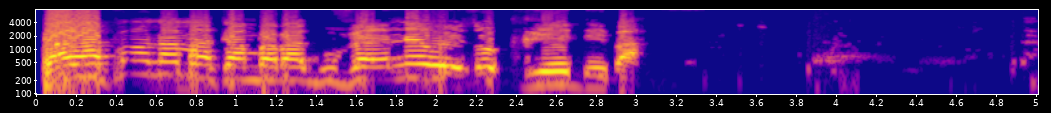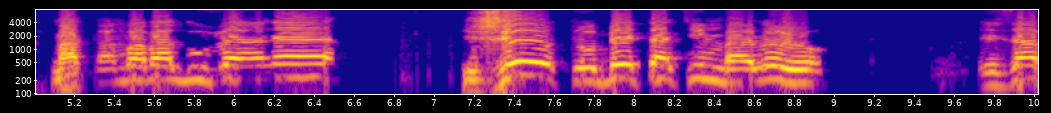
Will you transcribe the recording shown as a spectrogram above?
par rapport na makambo ya bagouverneur oyo ezo cree débat makambo ya bagouverneur jeu tobetaki mbala oyo eza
